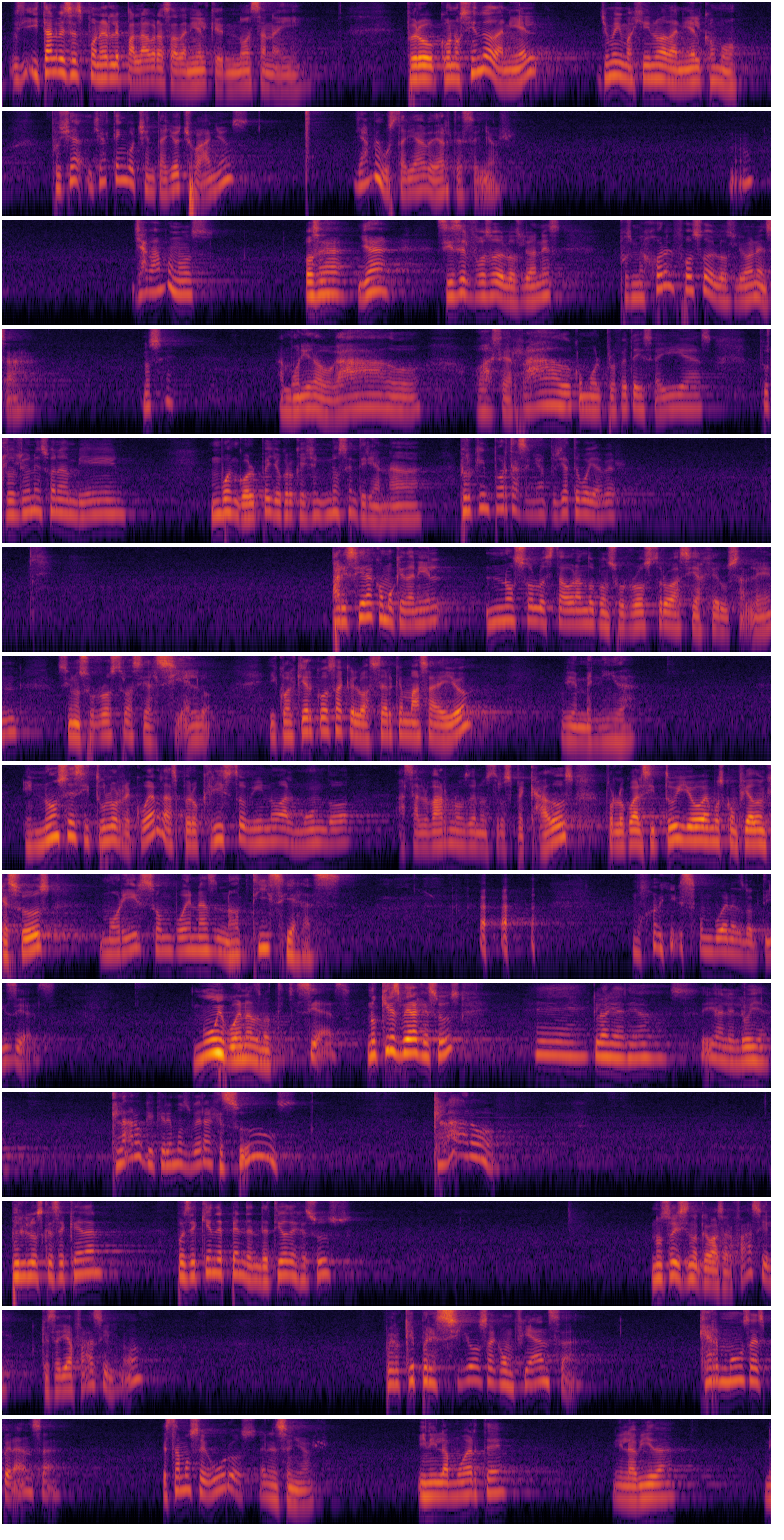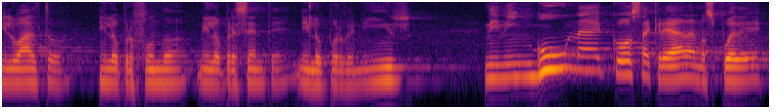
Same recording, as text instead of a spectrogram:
Y tal vez es ponerle palabras a Daniel que no están ahí. Pero conociendo a Daniel, yo me imagino a Daniel como, pues ya, ya tengo 88 años, ya me gustaría verte, Señor. Ya vámonos. O sea, ya, si es el foso de los leones, pues mejor el foso de los leones a, no sé, a morir ahogado o aserrado como el profeta Isaías. Pues los leones suenan bien un buen golpe, yo creo que no sentiría nada. Pero ¿qué importa, Señor? Pues ya te voy a ver. Pareciera como que Daniel no solo está orando con su rostro hacia Jerusalén, sino su rostro hacia el cielo. Y cualquier cosa que lo acerque más a ello, bienvenida. Y no sé si tú lo recuerdas, pero Cristo vino al mundo a salvarnos de nuestros pecados, por lo cual si tú y yo hemos confiado en Jesús, morir son buenas noticias. morir son buenas noticias. Muy buenas noticias. ¿No quieres ver a Jesús? Eh, gloria a Dios y aleluya. Claro que queremos ver a Jesús. Claro. Pero ¿y los que se quedan? Pues de quién dependen, de ti o de Jesús. No estoy diciendo que va a ser fácil, que sería fácil, ¿no? Pero qué preciosa confianza, qué hermosa esperanza. Estamos seguros en el Señor. Y ni la muerte, ni la vida, ni lo alto, ni lo profundo, ni lo presente, ni lo porvenir, ni ninguna cosa creada nos puede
